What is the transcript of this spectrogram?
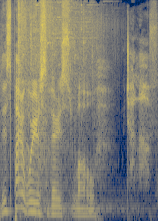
This Pirate Warrior is very slow, which I love.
